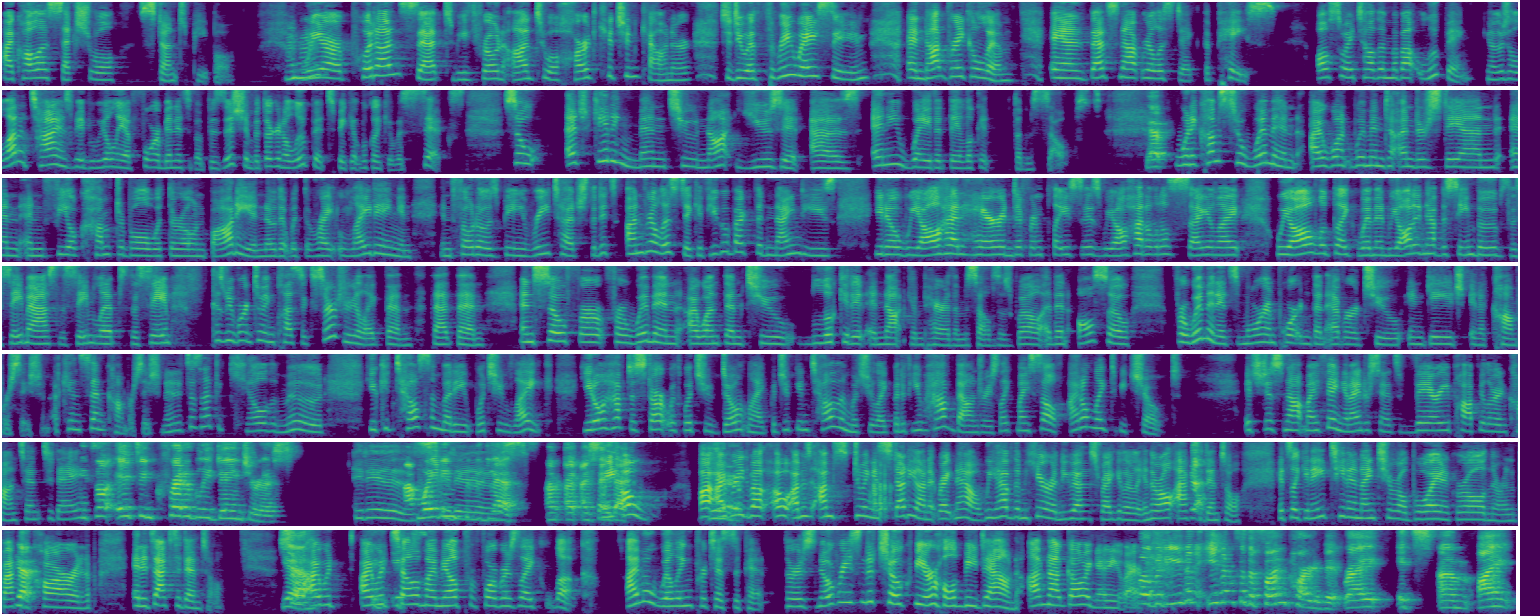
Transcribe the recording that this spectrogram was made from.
I call us sexual stunt people. Mm-hmm. We are put on set to be thrown onto a hard kitchen counter to do a three way scene and not break a limb. And that's not realistic. The pace, also, I tell them about looping. You know, there's a lot of times maybe we only have four minutes of a position, but they're going to loop it to make it look like it was six. So, educating men to not use it as any way that they look at themselves. Yep. When it comes to women, I want women to understand and and feel comfortable with their own body and know that with the right lighting and in photos being retouched that it's unrealistic. If you go back to the 90s, you know, we all had hair in different places. We all had a little cellulite. We all looked like women. We all didn't have the same boobs, the same ass, the same lips, the same because we weren't doing plastic surgery like then that then and so for for women i want them to look at it and not compare themselves as well and then also for women it's more important than ever to engage in a conversation a consent conversation and it doesn't have to kill the mood you can tell somebody what you like you don't have to start with what you don't like but you can tell them what you like but if you have boundaries like myself i don't like to be choked it's just not my thing. And I understand it's very popular in content today. It's a, it's incredibly dangerous. It is. I'm waiting for the death. I, I say we, that. Oh, uh, I read about. Oh, I'm I'm doing a study on it right now. We have them here in the U.S. regularly, and they're all accidental. Yeah. It's like an 18 and 19 year old boy and a girl, and they're in the back yeah. of a car, and and it's accidental. So. I would I would tell my male performers like, look, I'm a willing participant. There is no reason to choke me or hold me down. I'm not going anywhere. Well, but even even for the fun part of it, right? It's um I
